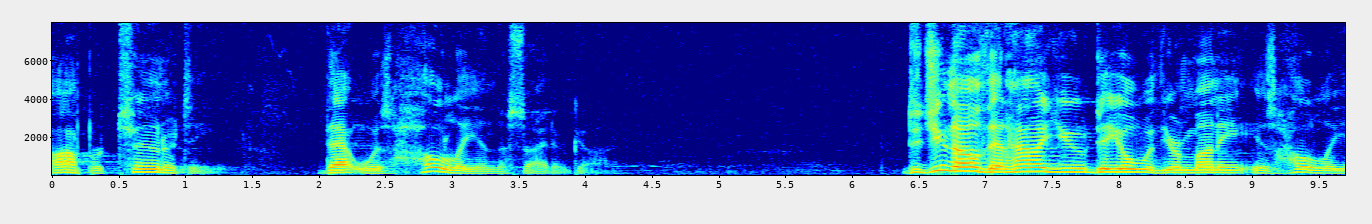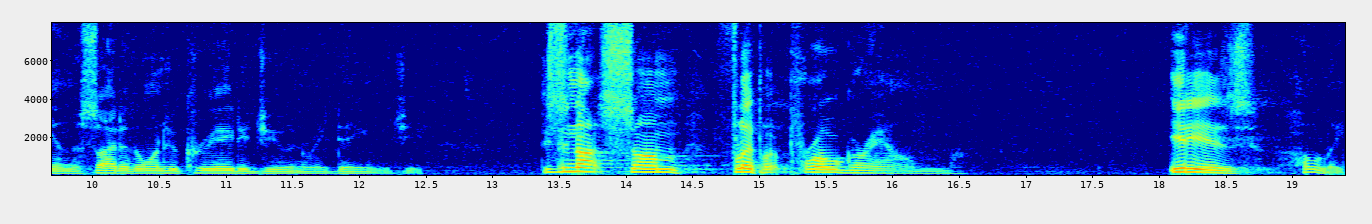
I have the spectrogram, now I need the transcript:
opportunity that was holy in the sight of God. Did you know that how you deal with your money is holy in the sight of the one who created you and redeemed you? This is not some flippant program it is holy.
